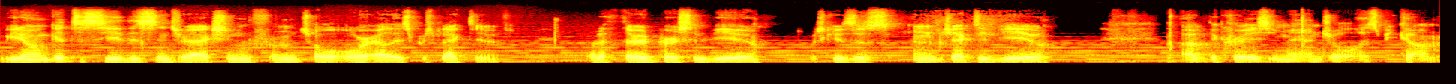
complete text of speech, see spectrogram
We don't get to see this interaction from Joel or Ellie's perspective, but a third person view, which gives us an objective view of the crazy man Joel has become.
